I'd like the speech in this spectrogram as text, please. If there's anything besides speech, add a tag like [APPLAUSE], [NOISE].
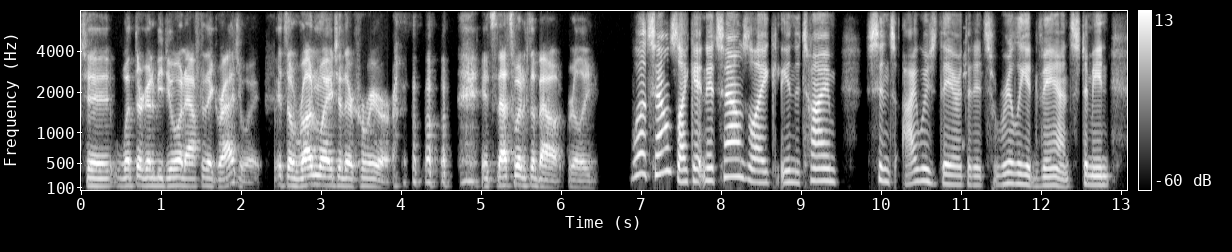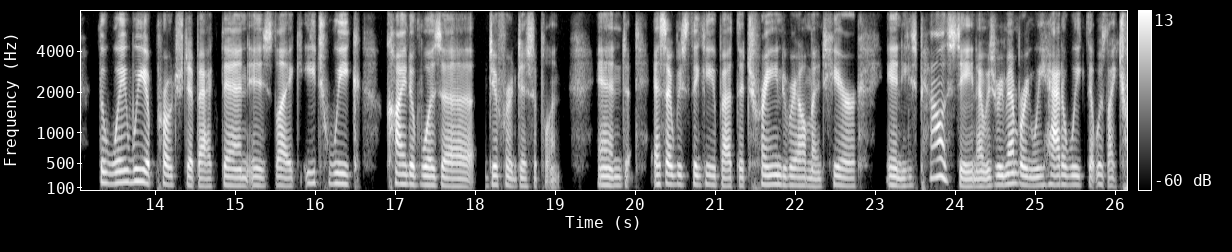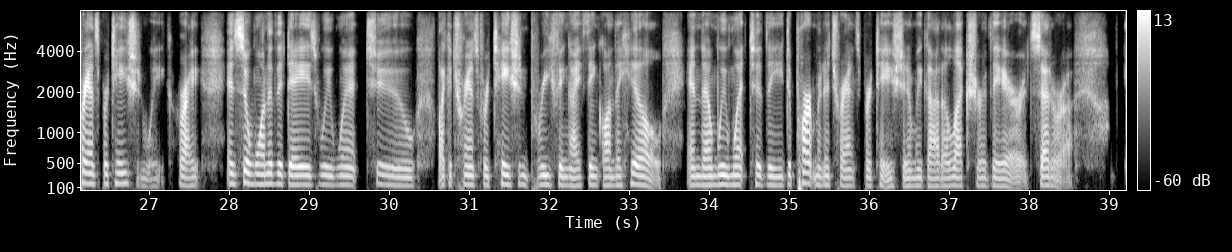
to what they're going to be doing after they graduate. It's a runway to their career. [LAUGHS] it's that's what it's about, really. Well, it sounds like it. And it sounds like in the time since I was there that it's really advanced. I mean, the way we approached it back then is like each week kind of was a different discipline. And as I was thinking about the train derailment here in East Palestine, I was remembering we had a week that was like transportation week, right? And so one of the days we went to like a transportation briefing, I think, on the Hill. And then we went to the Department of Transportation. And we got a lecture there, et cetera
